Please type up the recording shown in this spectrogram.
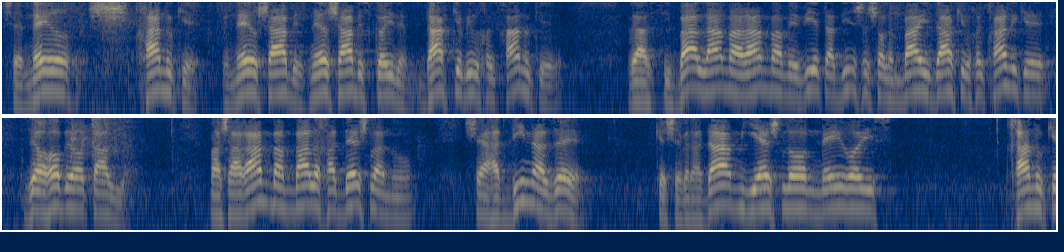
שנר חנוכה ונר שבס, נר שבס קודם, דווקא בהלכות חנוכה, והסיבה למה הרמב"ם מביא את הדין של שולם בייס דווקא בהלכות חנוכה, זה אוהו באותליה. מה שהרמב"ם בא לחדש לנו, שהדין הזה, כשבן אדם יש לו נירויס חנוכה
